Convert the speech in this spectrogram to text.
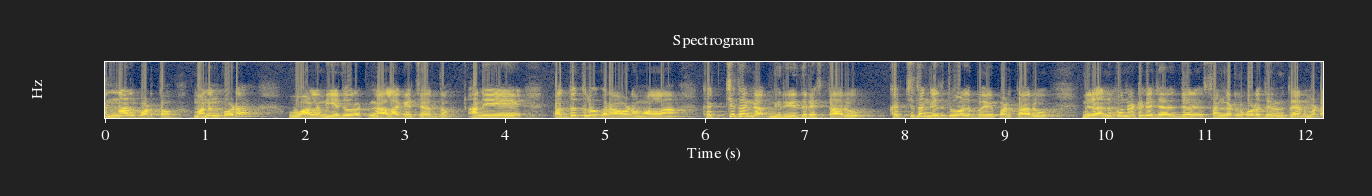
ఎన్నాళ్ళు పడతాం? మనం కూడా వాళ్ళని ఏదో రకంగా అలాగే చేద్దాం అనే పద్ధతిలోకి రావడం వల్ల ఖచ్చితంగా మీరు ఎదిరిస్తారు. ఖచ్చితంగా ఎదుటి వాళ్ళు భయపడతారు. మీరు అనుకున్నట్టుగా జరి జరి సంఘటనలు కూడా జరుగుతాయి అనమాట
